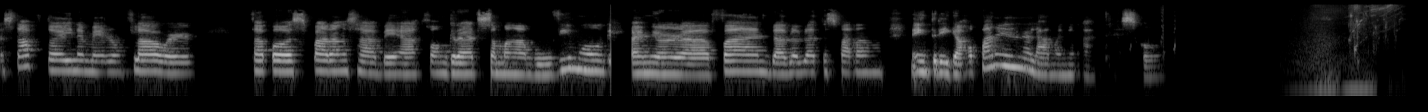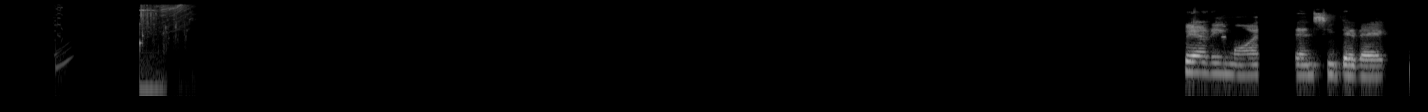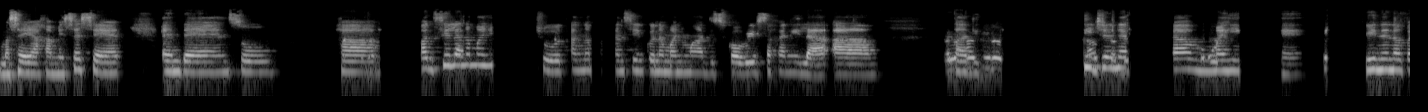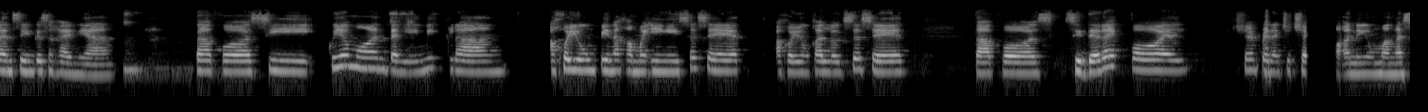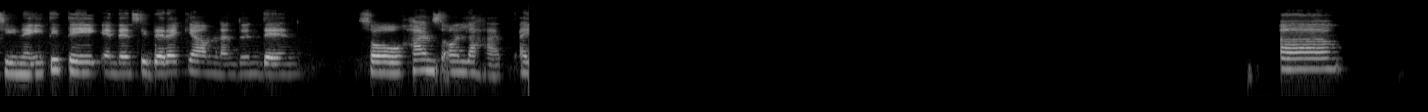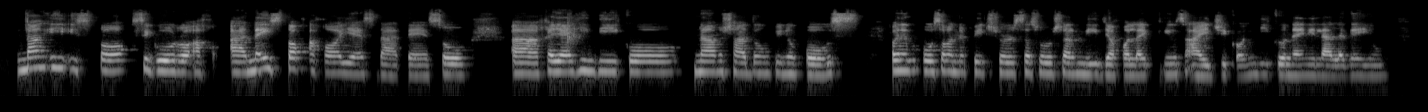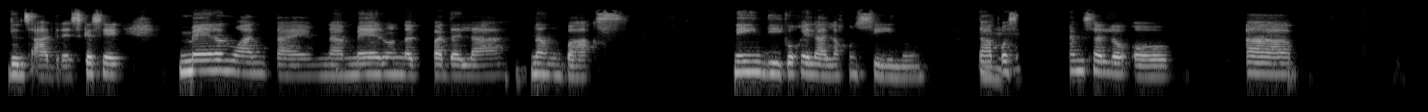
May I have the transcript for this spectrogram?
stuffed toy na merong flower. Tapos parang sabi, ah, congrats sa mga movie mo. I'm your uh, fan, blah, blah, blah. Tapos parang naintriga ako, paano yun nalaman yung address ko? Kuya Raymond, then si Derek. Masaya kami sa set. And then, so, ha, pag sila naman yung shoot, ang napansin ko naman mga discovery sa kanila, um, uh, si Janet uh, mahingi. Yun na napansin ko sa kanya. Tapos si Kuya Mon, tahimik lang. Ako yung pinakamaingay sa set. Ako yung kalog sa set. Tapos si Derek Paul, syempre nag-check ano yung mga scene na iti-take. And then si Derek Yam nandun din. So, hands-on lahat. Ay Um, nang i-stock siguro ako uh, na-stock ako yes dati so uh, kaya hindi ko na masyadong pinopost pag nagpo-post ako ng picture sa social media ko like yung sa IG ko hindi ko na nilalagay yung dun sa address kasi meron one time na meron nagpadala ng box na hindi ko kilala kung sino tapos mm-hmm. sa loob uh,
